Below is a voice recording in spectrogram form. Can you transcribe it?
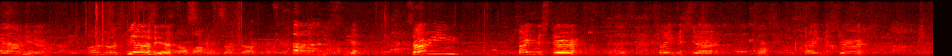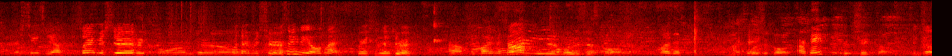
Get out of here. Oh no, let's get out of here. No, mom, it's so shopping. Sorry. Sorry, mister. Sorry. Yeah. Sorry, mister. There's two to. Sorry, mister. Okay, calm down. What's that, mister? What's the deal? Come on. Gracie, mister. Oh, you call me Mr. Sorry. Yeah, what is this called? What is it? What is it called? Arcade? Pachinko. Cinco.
